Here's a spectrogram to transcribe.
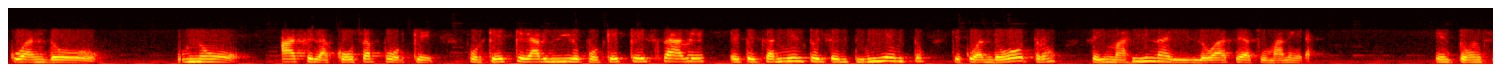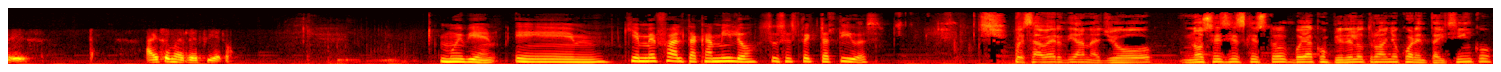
cuando uno hace la cosa porque porque es que ha vivido porque es que sabe el pensamiento y sentimiento que cuando otro se imagina y lo hace a su manera. Entonces, a eso me refiero. Muy bien. Eh, ¿Quién me falta, Camilo? Sus expectativas. Pues a ver, Diana, yo no sé si es que esto voy a cumplir el otro año 45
